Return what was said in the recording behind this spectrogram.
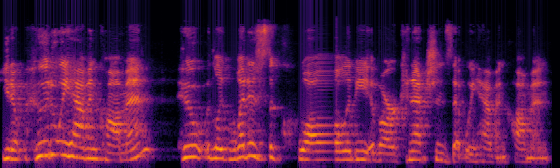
you know, who do we have in common? Who like what is the quality of our connections that we have in common?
